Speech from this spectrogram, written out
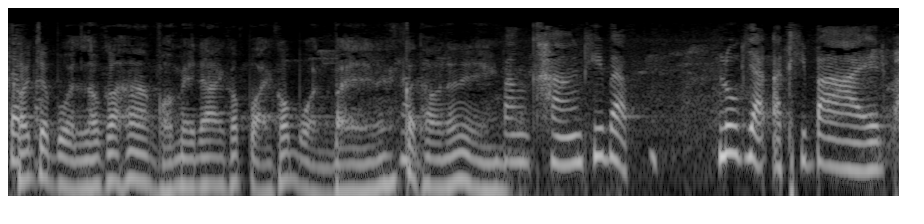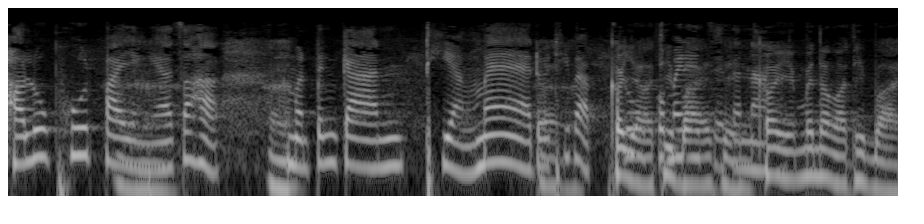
เขาจะบ่นเราก็ห้ามเขาไม่ได้เขาปล่อยเขาบ่นไปก็เท่านั้นเอง บางครั้งที่แบบลูกอยากอธิบาย พอลูกพูดไปอย่างเงี้ยจ้ะค่ะ เหมือนเป็นการเถียงแม่โดยที่แบบลูกก็ไม่ได้เจตนาก็ไม่ต้องอธิบาย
